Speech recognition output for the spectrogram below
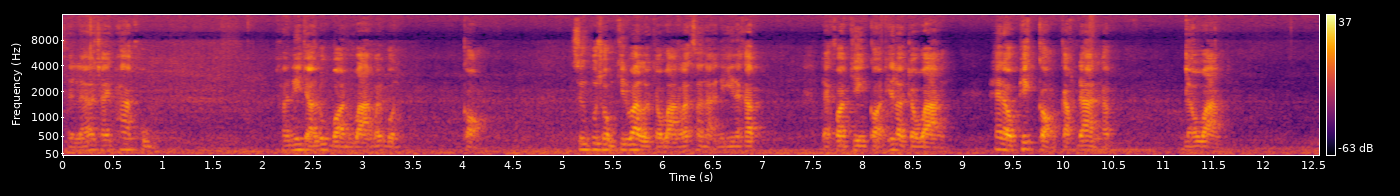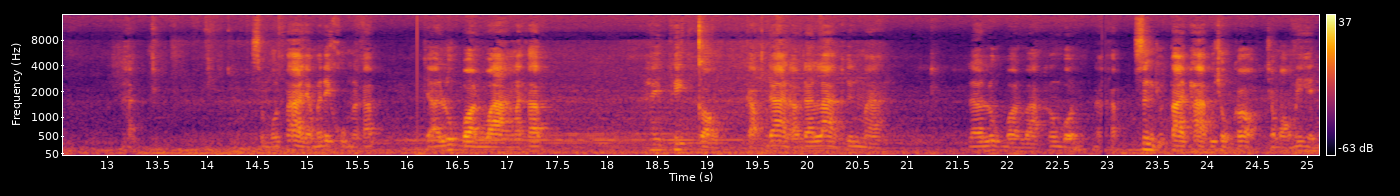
เสร็จแล้วใช้ผ้าคลุมคราวนี้จะเอาลูกบอลวางไว้บนกล่อง ซึ่งผู้ชมคิดว่าเราจะวางลักษณะนี้นะครับ แต่ความจริงก่อนที่เราจะวางให้เราพลิกกล่องกลับด้านครับ แล้ววางนะสมมติผ้ายังไม่ได้คลุมนะครับ จะเอาลูกบอลวางนะครับ ให้พลิกกล่องกลับด้านเอาด้านล่างขึ้นมา แล้วลูกบอลวางข้างบนนะครับ ซึ่งอยู่ใต้ผ้าผู้ชมก็จะมองไม่เห็น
